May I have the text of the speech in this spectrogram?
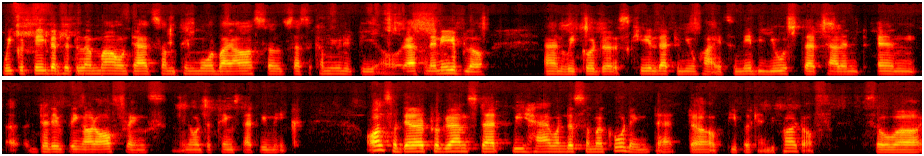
We could take that little amount add something more by ourselves as a community or as an enabler and we could uh, scale that to new heights and maybe use that talent in uh, delivering our offerings you know the things that we make. Also there are programs that we have under summer coding that uh, people can be part of so uh,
